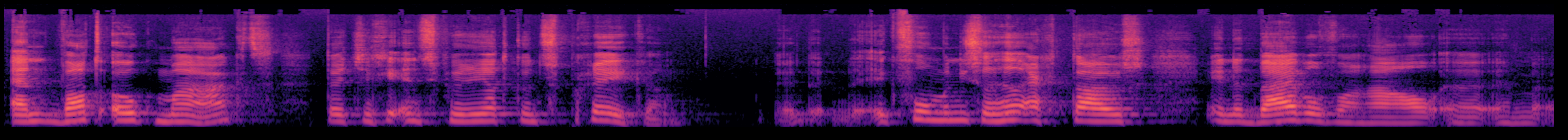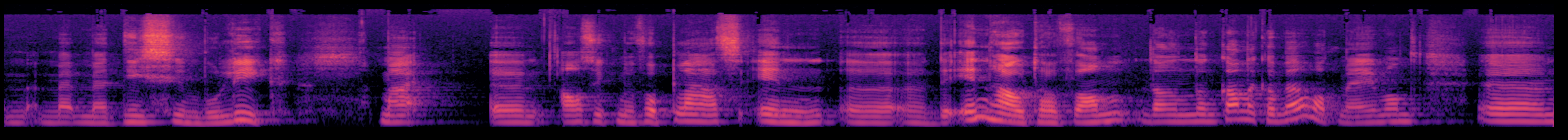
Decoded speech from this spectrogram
En wat ook maakt dat je geïnspireerd kunt spreken. Ik voel me niet zo heel erg thuis in het Bijbelverhaal met, met, die symboliek. Maar uh, als ik me verplaats in de inhoud daarvan, dan, dan kan ik er wel wat mee. Want ehm,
